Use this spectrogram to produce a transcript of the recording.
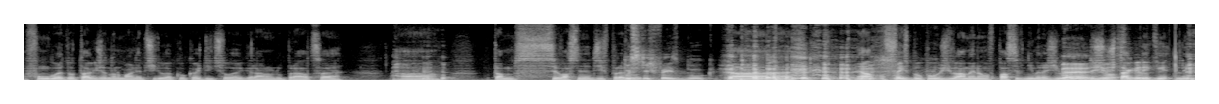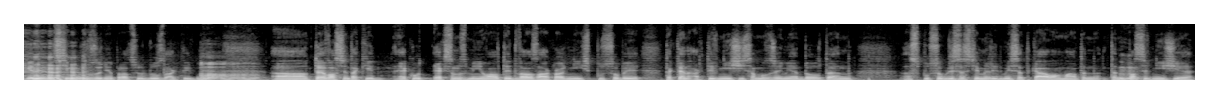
funguje to tak, že normálně přijdu jako každý člověk ráno do práce a tam si vlastně nejdřív první... Pustíš Facebook? A, ne, já Facebook používám jenom v pasivním režimu, ne, když už tak LinkedIn, s tím rozhodně pracuji dost aktivně. Aha, aha, aha. A to je vlastně taky, jako, jak jsem zmiňoval ty dva základní způsoby, tak ten aktivnější samozřejmě byl ten způsob, kdy se s těmi lidmi setkávám a ten, ten mm. pasivnější je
